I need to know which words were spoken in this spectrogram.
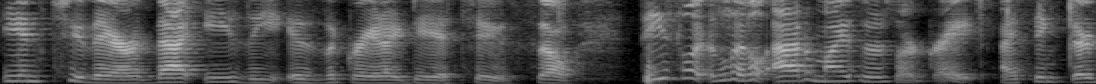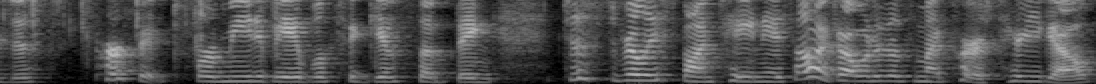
into there that easy is a great idea too. So these little atomizers are great. I think they're just perfect for me to be able to give something just really spontaneous. Oh, I got one of those in my purse. Here you go.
